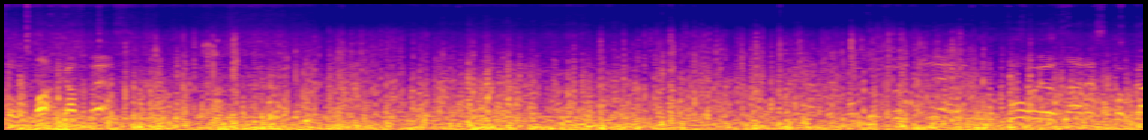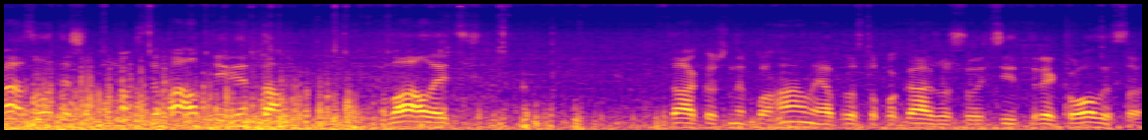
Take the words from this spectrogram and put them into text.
Собака пес. Буду з однією рукою зараз показувати, що по максималці він там валить. також непогано. Я просто покажу, що ці три колеса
